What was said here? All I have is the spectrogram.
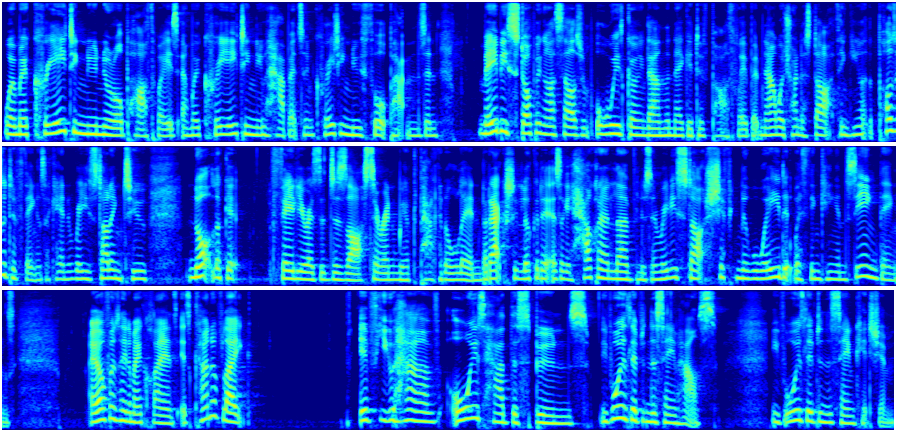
when we're creating new neural pathways and we're creating new habits and creating new thought patterns and maybe stopping ourselves from always going down the negative pathway, but now we're trying to start thinking about the positive things, okay, and really starting to not look at failure as a disaster and we have to pack it all in, but actually look at it as like, how can I learn from this and really start shifting the way that we're thinking and seeing things. I often say to my clients, it's kind of like if you have always had the spoons, you've always lived in the same house, you've always lived in the same kitchen,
